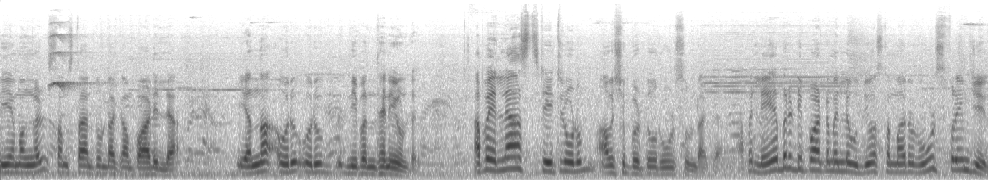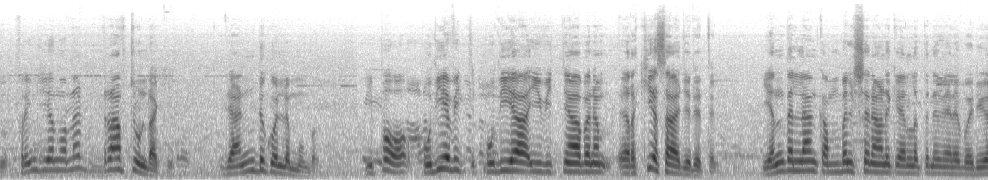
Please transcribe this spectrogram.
നിയമങ്ങൾ സംസ്ഥാനത്ത് ഉണ്ടാക്കാൻ പാടില്ല എന്ന ഒരു ഒരു നിബന്ധനയുണ്ട്. അപ്പോൾ എല്ലാ സ്റ്റേറ്റിനോടും ആവശ്യപ്പെട്ടു റൂൾസ് ഉണ്ടാക്കുക. അപ്പോൾ ലേബർ ഡിപ്പാർട്ട്മെന്റിലെ ഉദ്യോഗസ്ഥന്മാർ റൂൾസ് ഫ്രെയിം ചെയ്തു. ഫ്രെയിം ചെയ്യാന്ന് പറഞ്ഞാൽ ഡ്രാഫ്റ്റ് ഉണ്ടാക്കി രണ്ട് കൊല്ലം മുമ്പ്. ഇപ്പോൾ പുതിയ പുതിയ ഈ വിജ്ഞാപനം ഇറക്കിയ സാഹചര്യത്തിൽ എന്തെല്ലാം കമ്പൽഷനാണ് കേരളത്തിന്റെ മേലെ വരിക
